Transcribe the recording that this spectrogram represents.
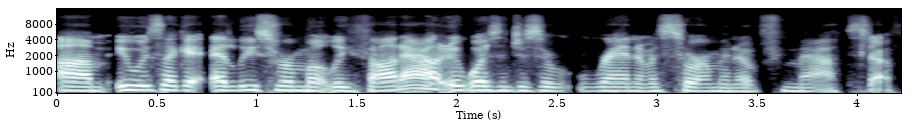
Um, it was like a- at least remotely thought out. It wasn't just a random assortment of math stuff.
